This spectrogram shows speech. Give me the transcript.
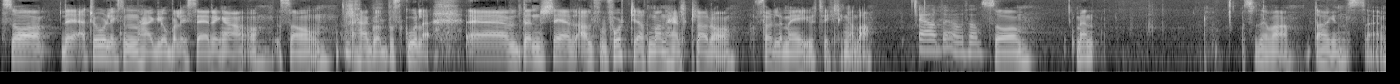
Så det, jeg tror liksom denne globaliseringa, som jeg har gått på skole, um, den skjer altfor fort til at man helt klarer å følge med i utviklinga da. Ja, det er noe sant. Så, men Så det var dagens, eh,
